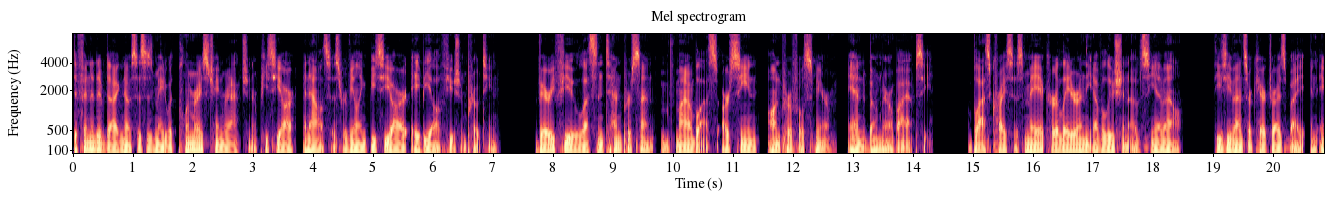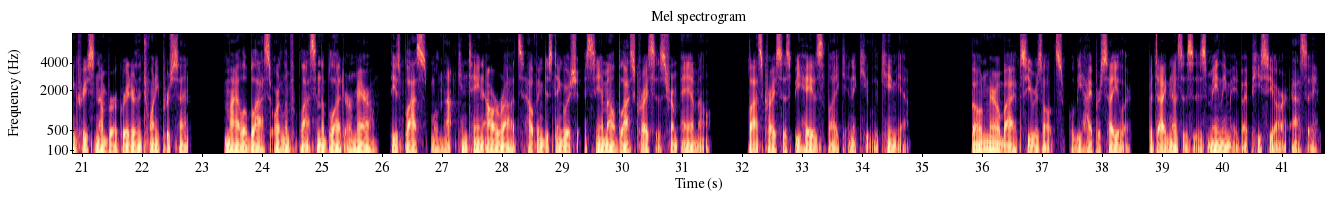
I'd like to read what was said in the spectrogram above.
Definitive diagnosis is made with polymerase chain reaction or PCR analysis revealing BCR ABL fusion protein. Very few, less than 10% of myoblasts are seen on peripheral smear and bone marrow biopsy. A blast crisis may occur later in the evolution of CML. These events are characterized by an increased number greater than 20% myeloblasts or lymphoblasts in the blood or marrow, these blasts will not contain Auer rods, helping distinguish a CML blast crisis from AML. Blast crisis behaves like an acute leukemia. Bone marrow biopsy results will be hypercellular, but diagnosis is mainly made by PCR assay.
